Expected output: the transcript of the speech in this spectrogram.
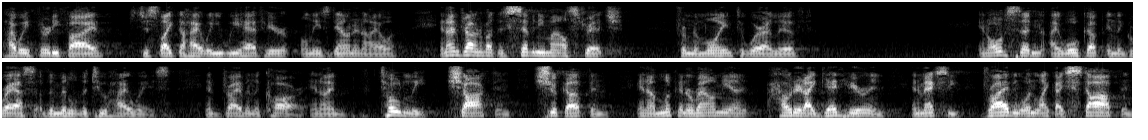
Highway 35. It's just like the highway we have here, only it's down in Iowa. And I'm driving about this 70 mile stretch from Des Moines to where I lived. And all of a sudden, I woke up in the grass of the middle of the two highways and I'm driving the car. And I'm totally shocked and shook up. And, and I'm looking around me. And how did I get here? And, and I'm actually driving. Wasn't like I stopped and,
